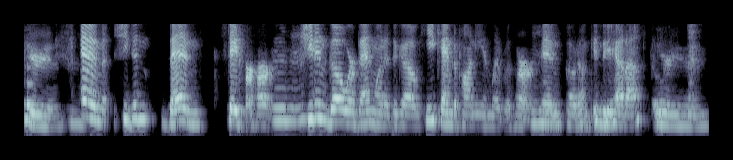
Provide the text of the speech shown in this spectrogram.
Period. Mm. and she didn't Ben stayed for her. Mhm. She didn't go where Ben wanted to go. He came to Pawnee and lived with her in mm-hmm. Podunk, Indiana. Period.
